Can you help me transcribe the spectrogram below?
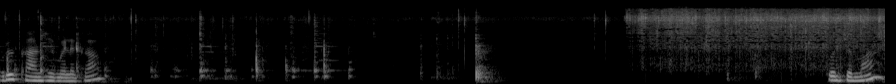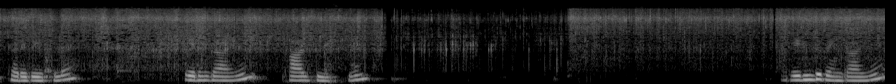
ஒரு காஞ்ச மிளகாய். கொஞ்சமாக கருவேப்பிலை பெருங்காயம் கால் டீஸ்பூன். ரெண்டு வெங்காயம்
